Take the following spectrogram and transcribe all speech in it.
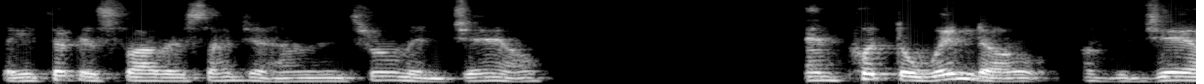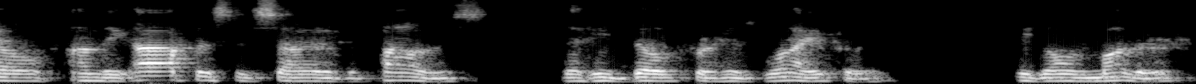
He took his father Shah Jahan and threw him in jail and put the window of the jail on the opposite side of the palace that he built for his wife, or his own mother,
